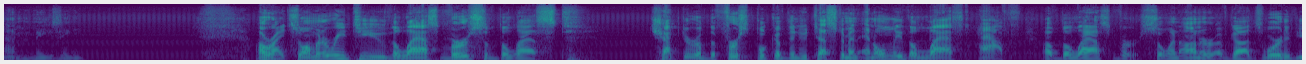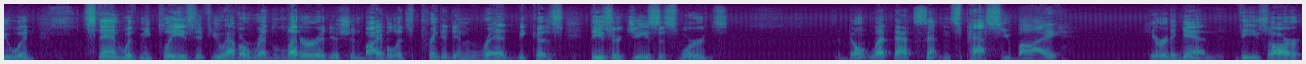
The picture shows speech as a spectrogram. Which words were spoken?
Isn't that amazing? All right, so I'm going to read to you the last verse of the last chapter of the first book of the New Testament and only the last half of the last verse. So, in honor of God's word, if you would stand with me, please. If you have a red letter edition Bible, it's printed in red because these are Jesus' words. Don't let that sentence pass you by. Hear it again. These are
